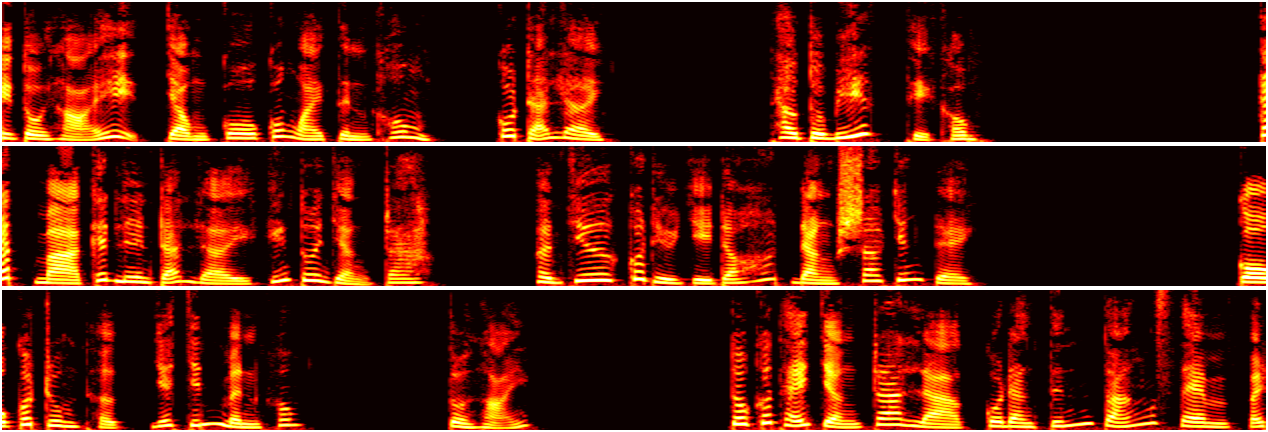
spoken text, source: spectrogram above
Khi tôi hỏi chồng cô có ngoại tình không, cô trả lời, theo tôi biết thì không. Cách mà Kathleen trả lời khiến tôi nhận ra, hình như có điều gì đó đằng sau vấn đề. Cô có trung thực với chính mình không? Tôi hỏi. Tôi có thể nhận ra là cô đang tính toán xem phải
